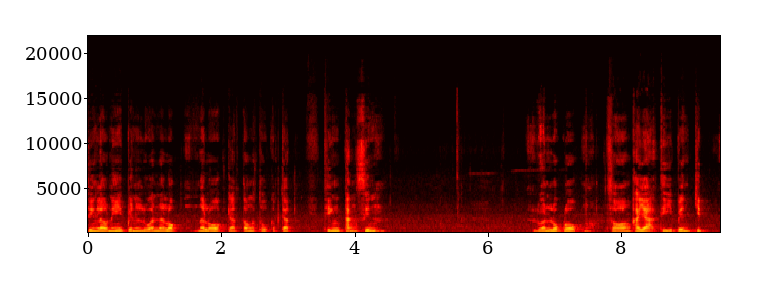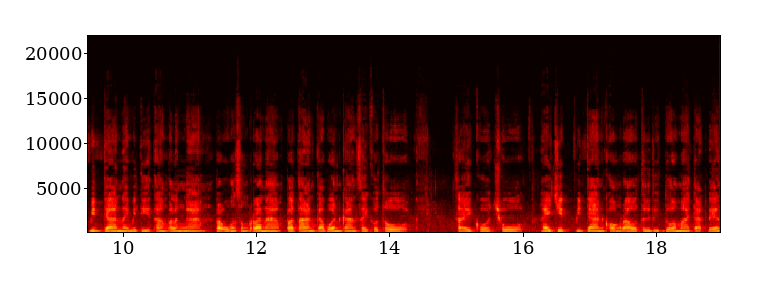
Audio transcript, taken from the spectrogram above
สิ่งเหล่านี้เป็นล้วนนรกนรกจะต้องถูกกำจัดทิ้งทั้งสิ้น ล้วนโลกโลกสองขยะที่เป็นจิตวิญญาณในมิติทางพลังงาน พระองค์ทรงประนามประธานกระบวนการไซโคโทไซโคโช ให้จิตวิญญาณของเราถือติดตัวมาจากแดน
